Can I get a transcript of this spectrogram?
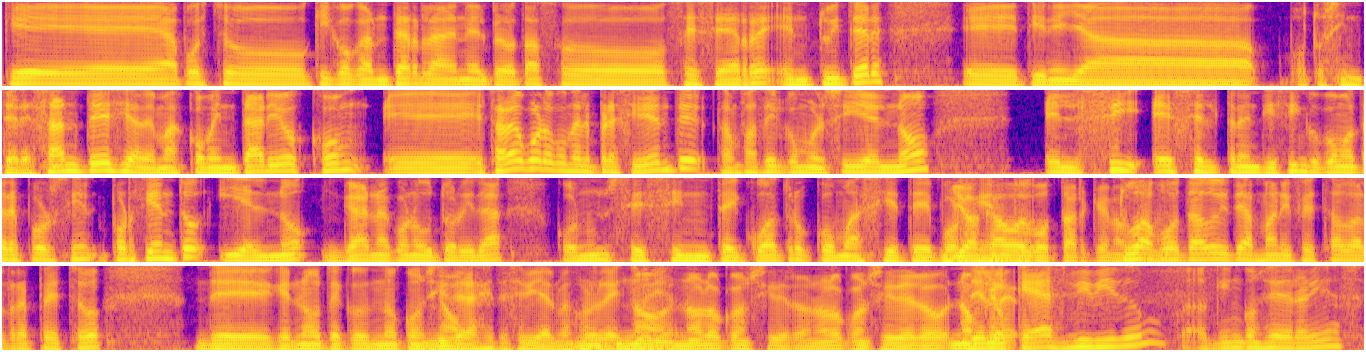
que ha puesto Kiko Canterla en el pelotazo CSR en Twitter tiene ya votos interesantes y además comentarios con... ¿Está de acuerdo con el presidente? Tan fácil como el sí y el no. El sí es el 35,3% y el no gana con autoridad con un 64,7%. Yo acabo de votar que no Tú has votado y te has manifestado al respecto de que no, te, no consideras No. que este Sevilla el mejor de la historia. No, no lo considero, no lo considero. No de lo que has vivido, ¿a quién considerarías?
